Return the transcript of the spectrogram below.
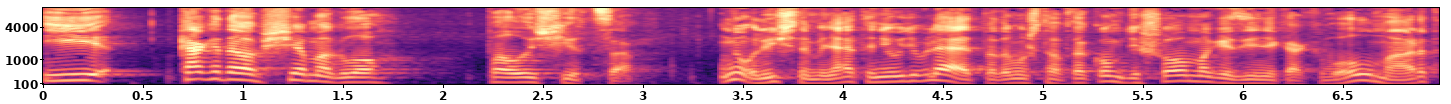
И как это вообще могло получиться? Ну, лично меня это не удивляет, потому что в таком дешевом магазине, как Walmart,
